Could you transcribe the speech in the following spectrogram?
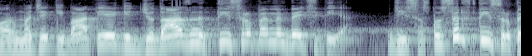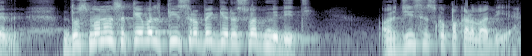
और मज़े की बात यह कि जुदाज ने तीस रुपए में बेच दिया। जीसस। को सिर्फ़ तीस रुपए में। दुश्मनों से केवल तीस रुपए की रिश्वत मिली थी। और जीसस को पकड़वा दिया।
